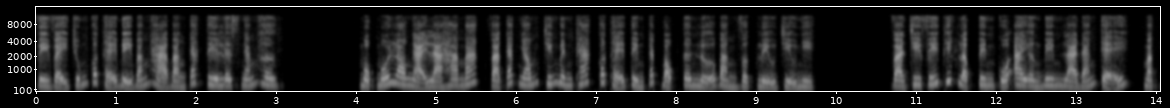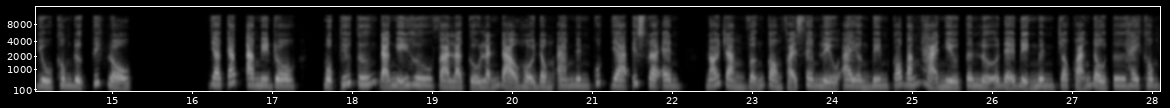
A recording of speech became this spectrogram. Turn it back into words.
vì vậy chúng có thể bị bắn hạ bằng các tia laser ngắn hơn. Một mối lo ngại là Hamas và các nhóm chiến binh khác có thể tìm cách bọc tên lửa bằng vật liệu chịu nhiệt. Và chi phí thiết lập tin của Iron Beam là đáng kể, mặc dù không được tiết lộ. Gia Cấp Amiro, một thiếu tướng đã nghỉ hưu và là cựu lãnh đạo Hội đồng An ninh Quốc gia Israel, nói rằng vẫn còn phải xem liệu Iron Beam có bắn hạ nhiều tên lửa để biện minh cho khoản đầu tư hay không.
